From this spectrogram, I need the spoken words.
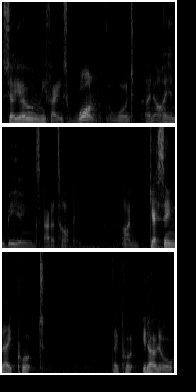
so you only face one of the wood and iron beings at a time. I'm guessing they put they put you know little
